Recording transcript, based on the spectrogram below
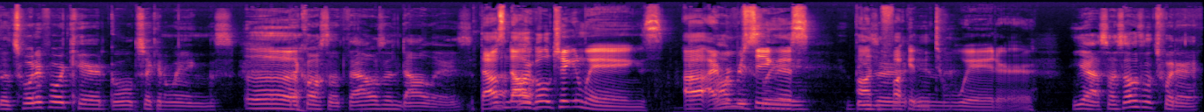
the 24 karat gold chicken wings that cost a thousand dollars. thousand dollar gold chicken wings. Uh, I remember seeing this on fucking in- Twitter. Yeah, so I saw this on Twitter,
